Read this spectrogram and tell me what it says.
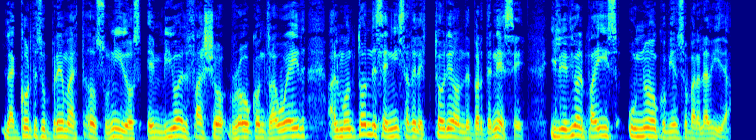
la Corte Suprema de Estados Unidos envió el fallo Roe contra Wade al montón de cenizas de la historia donde pertenece y le dio al país un nuevo comienzo para la vida.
